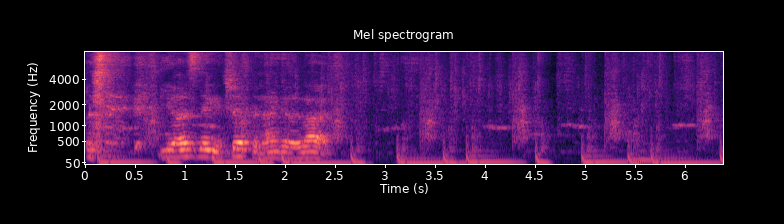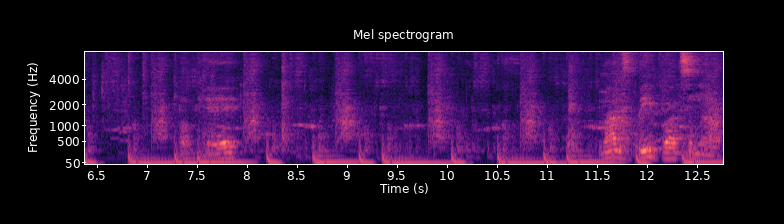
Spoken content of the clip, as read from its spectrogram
Yo, this nigga tripping, I ain't gonna lie. Now.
